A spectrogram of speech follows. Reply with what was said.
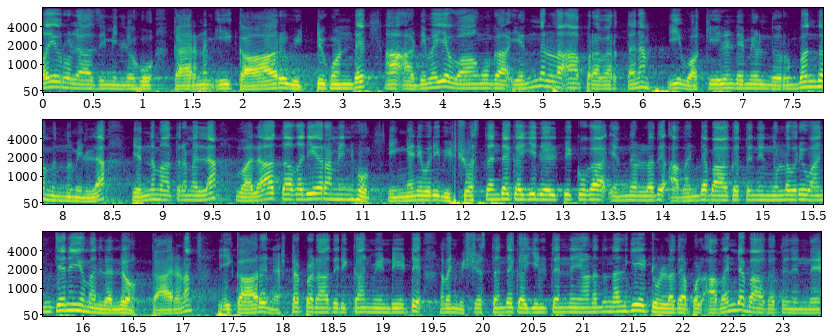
ഗൈറുലാസിമില്ലഹു കാരണം ഈ കാറ് വിറ്റുകൊണ്ട് ആ അടിമയെ വാങ്ങുക എന്നുള്ള ആ പ്രവർത്തനം ഈ വക്കീലിന്റെ മേൽ നിർബന്ധമൊന്നുമില്ല. എന്ന് മാത്രമല്ല വലാ തകരീറ മിൻഹു ഇങ്ങനെ ഒരു വിശ്വസ്തന്റെ കയ്യിൽ ഏൽപ്പിക്കുക എന്നുള്ളത് അവന്റെ ഭാഗത്ത് നിന്നുള്ള ഒരു വഞ്ചനയുമല്ലല്ലോ. കാരണം ഈ കാറ് നഷ്ടപ്പെടാതിരിക്കാൻ വേണ്ടിയിട്ട് അവൻ വിശ്വസ്തന്റെ കയ്യിൽ തന്നെയാണത് നൽകിയിട്ടുള്ളത്. അപ്പോൾ അവന്റെ ഭാഗത്ത് നിന്ന്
